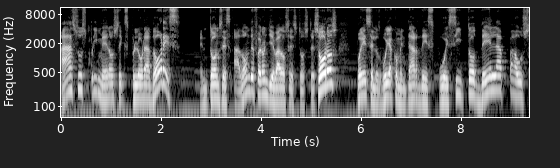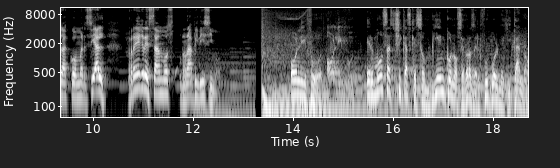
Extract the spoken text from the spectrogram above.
a sus primeros exploradores. Entonces, ¿a dónde fueron llevados estos tesoros? Pues se los voy a comentar despuesito de la pausa comercial. Regresamos rapidísimo. Only Food. Only Food. Hermosas chicas que son bien conocedoras del fútbol mexicano.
